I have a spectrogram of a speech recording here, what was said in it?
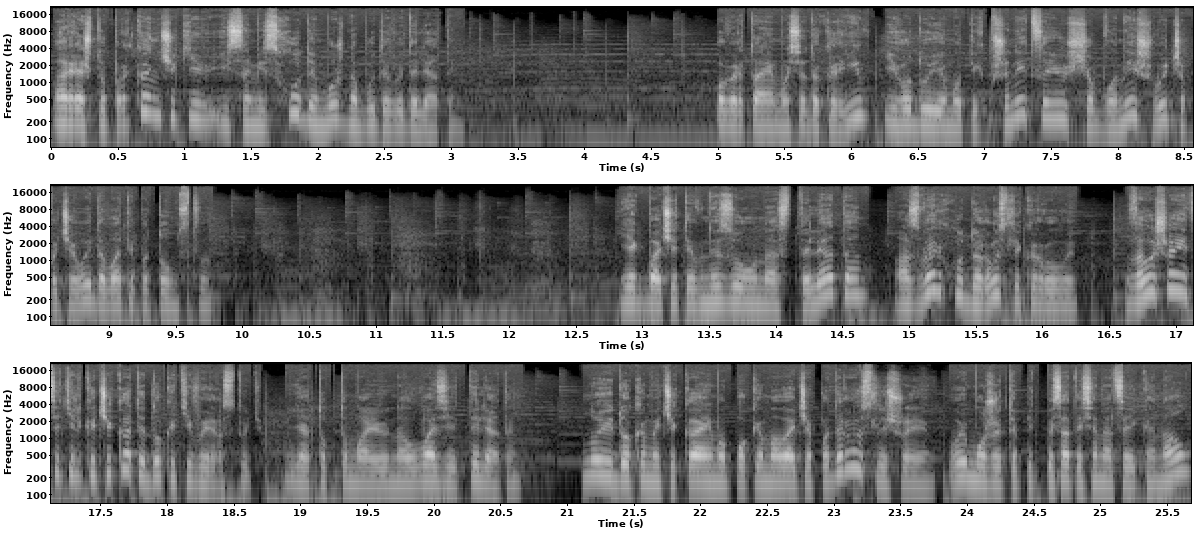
А решту парканчиків і самі сходи можна буде видаляти. Повертаємося до корів і годуємо тих пшеницею, щоб вони швидше почали давати потомство. Як бачите, внизу у нас телята, а зверху дорослі корови. Залишається тільки чекати, доки ті виростуть. Я тобто маю на увазі телята. Ну і доки ми чекаємо, поки малеча подорослішає, ви можете підписатися на цей канал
